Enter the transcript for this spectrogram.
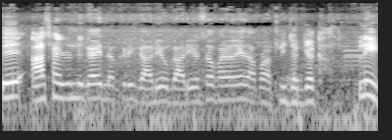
તે આ સાઈડની ગાઈ નકરી ગાડીઓ ગાડીઓ છે. ફાઇનલ આપણે આટલી જગ્યા ખાલી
